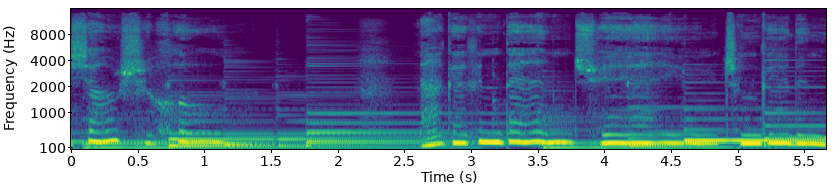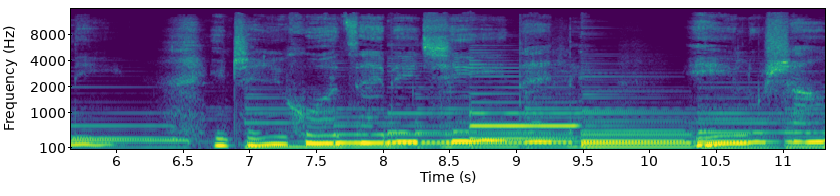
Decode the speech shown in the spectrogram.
小时候那个很单却爱唱歌的你，一直活在被期待里，一路上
